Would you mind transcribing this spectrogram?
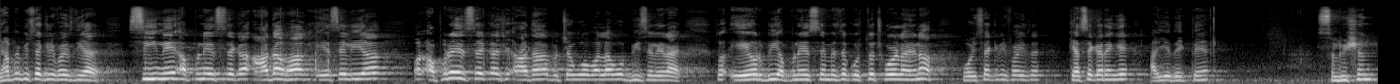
यहाँ पे भी सेक्रीफाइस दिया है। सी ने अपने हिस्से का आधा भाग ए से लिया और अपने हिस्से का आधा बचा हुआ वाला वो बी से ले रहा है। तो ए और बी अपने हिस्से में से कुछ तो छोड़ रहे हैं ना, वही सेक्रीफाइस है। कैसे करेंगे? आइए देखते हैं। सोल्यूशन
